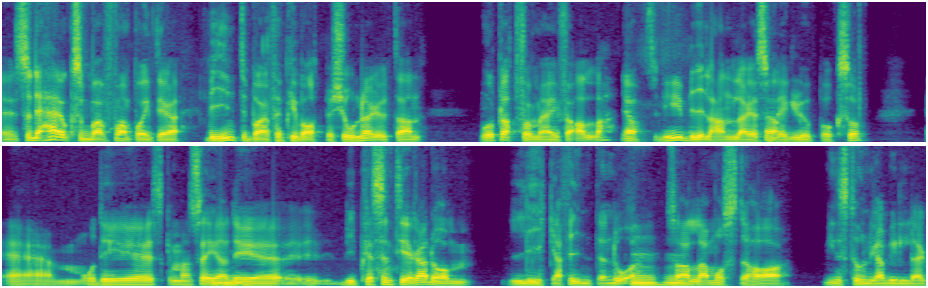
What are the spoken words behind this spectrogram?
eh, så det här också bara får man poängtera, vi är inte bara för privatpersoner utan vår plattform är ju för alla. Ja. Så det är ju bilhandlare som Ja. lägger upp också. Ehm, och det ska man säga, Mm. det, vi presenterar dem lika fint ändå. Mm, Så mm. alla måste ha minst 100 bilder.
